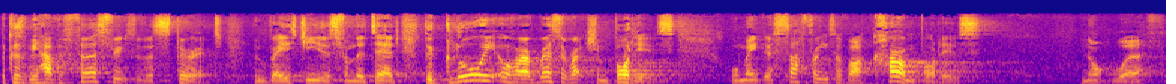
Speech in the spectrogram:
Because we have the first fruits of the Spirit who raised Jesus from the dead. The glory of our resurrection bodies will make the sufferings of our current bodies not worth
